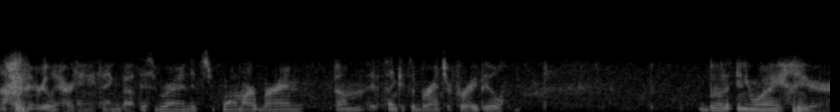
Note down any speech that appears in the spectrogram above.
I haven't really heard anything about this brand. It's Walmart brand. Um, I think it's a branch of Frabill. But anyway, here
